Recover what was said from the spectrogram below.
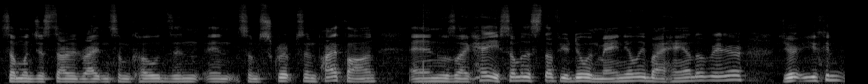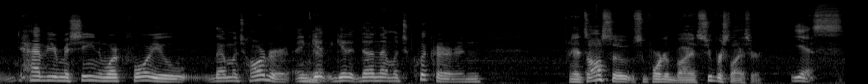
Someone just started writing some codes and and some scripts in Python and was like, hey, some of the stuff you're doing manually by hand over here. You're, you can have your machine work for you that much harder and get get it done that much quicker and and it's also supported by Super Slicer. yes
